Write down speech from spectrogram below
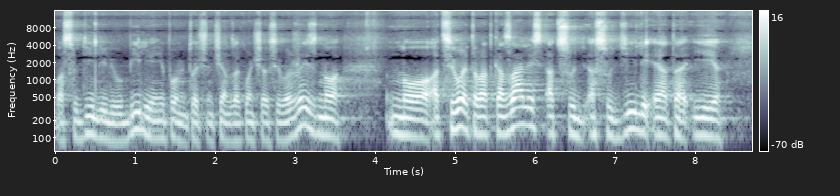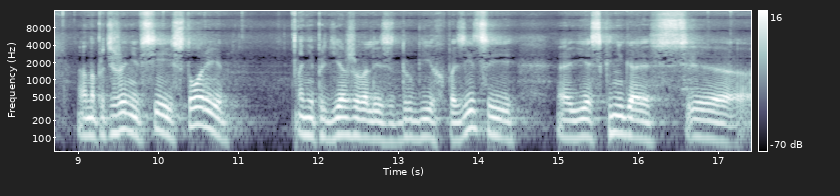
осудили или убили, я не помню точно, чем закончилась его жизнь, но, но от всего этого отказались, отсуд, осудили это, и на протяжении всей истории они придерживались других позиций. Есть книга э,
